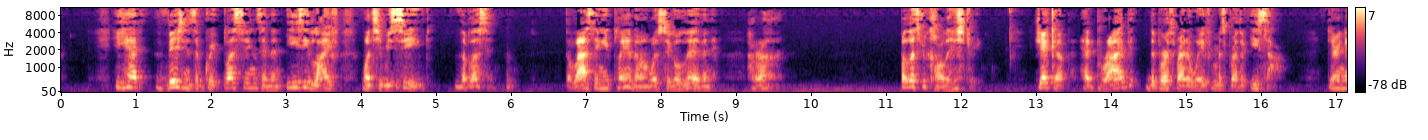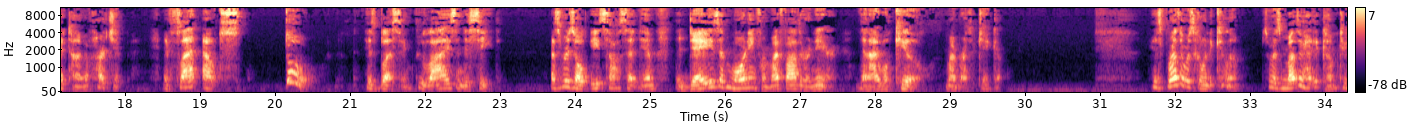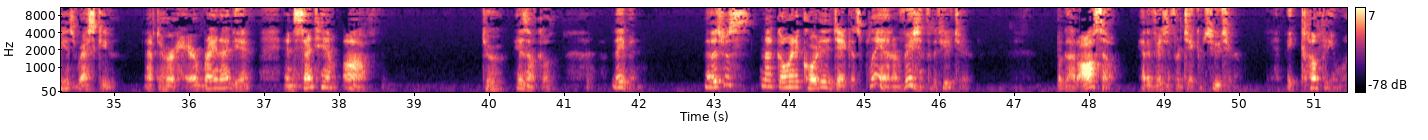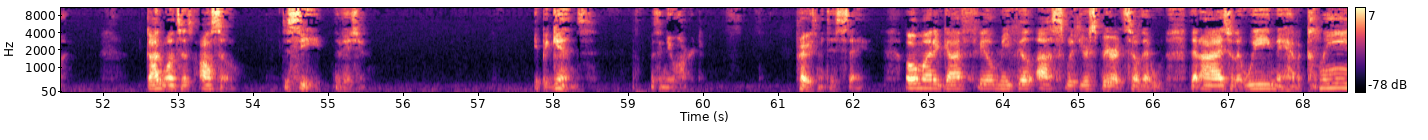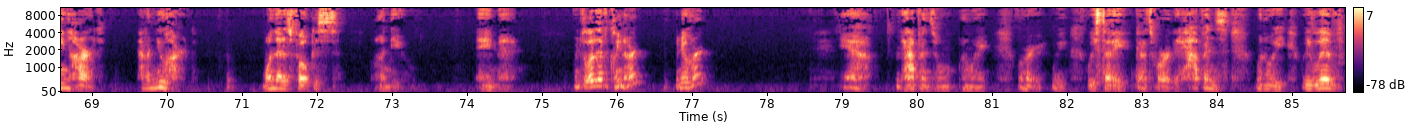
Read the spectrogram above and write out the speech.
He had visions of great blessings and an easy life once he received the blessing. The last thing he planned on was to go live in Haran. But let's recall the history. Jacob had bribed the birthright away from his brother Esau during a time of hardship and flat out stole his blessing through lies and deceit. As a result, Esau said to him, The days of mourning for my father are near, then I will kill my brother Jacob. His brother was going to kill him, so his mother had to come to his rescue after her harebrained idea and sent him off to his uncle Laban. Now, this was not going according to Jacob's plan or vision for the future. But God also had a vision for Jacob's future, a comforting one. God wants us also to see the vision. It begins with a new heart. Pray with me this day. Almighty God, fill me, fill us with your spirit so that, that I, so that we may have a clean heart, have a new heart, one that is focused on you. Amen. Would you love to have a clean heart? A new heart? It happens when, when we when we, we study God's word. It happens when we we live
